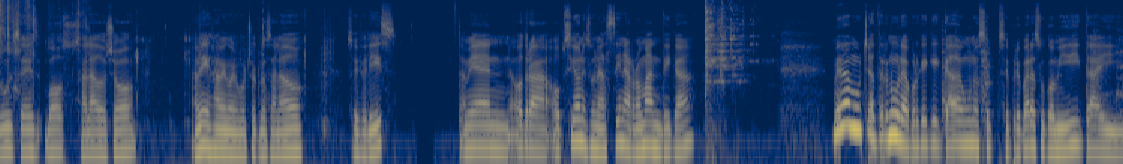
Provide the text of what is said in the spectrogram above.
dulces, vos, salado yo. A mí déjame con el pochoclo salado, soy feliz. También otra opción es una cena romántica. Me da mucha ternura porque que cada uno se, prepara su comidita y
